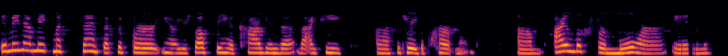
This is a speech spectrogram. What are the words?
it may not make much sense except for, you know, yourself being a cog in the, the IT uh, security department, um, I look for more in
